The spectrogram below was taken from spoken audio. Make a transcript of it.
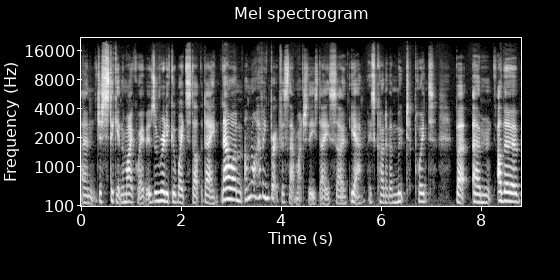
um, just stick it in the microwave. It was a really good way to start the day. Now I'm, I'm not having breakfast that much these days, so yeah, it's kind of a moot point but um, other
